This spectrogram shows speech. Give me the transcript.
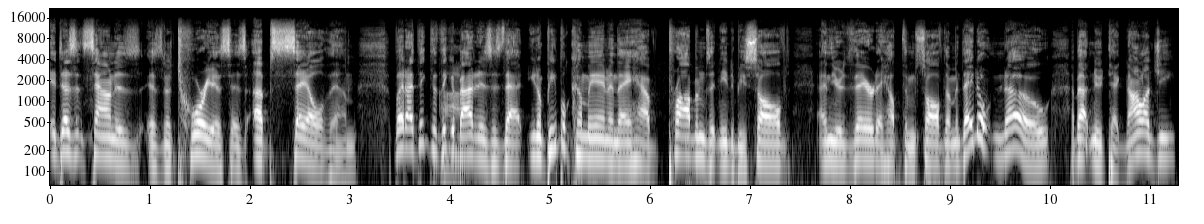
it doesn't sound as, as notorious as upsell them. But I think the thing Ah. about it is, is that, you know, people come in and they have problems that need to be solved and you're there to help them solve them. And they don't know about new technology.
